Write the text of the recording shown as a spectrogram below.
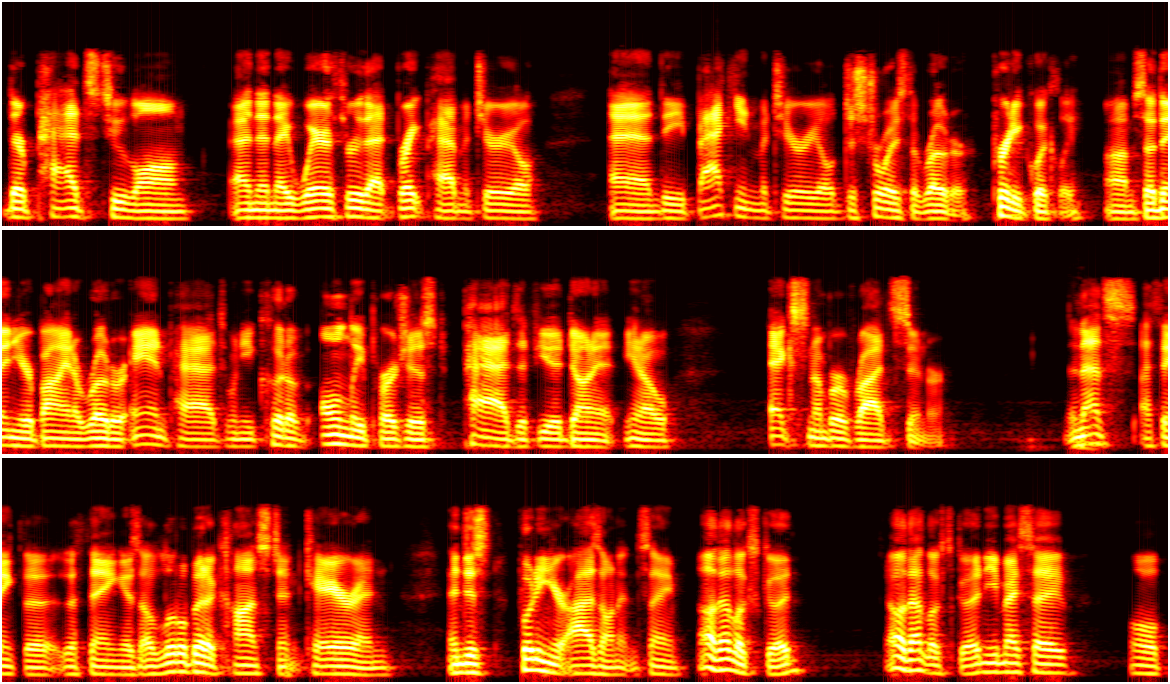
their pads too long, and then they wear through that brake pad material, and the backing material destroys the rotor pretty quickly. Um, so then you're buying a rotor and pads when you could have only purchased pads if you had done it, you know, X number of rides sooner. And that's, I think, the the thing is a little bit of constant care and and just putting your eyes on it and saying, "Oh, that looks good. Oh, that looks good." And you may say, "Well,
